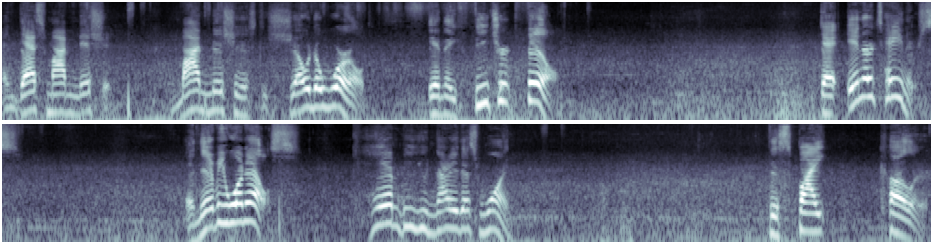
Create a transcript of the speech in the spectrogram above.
And that's my mission. My mission is to show the world in a featured film that entertainers and everyone else can be united as one despite color.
